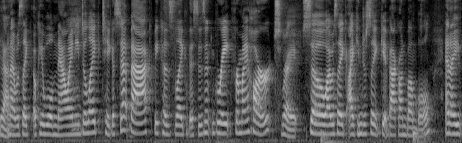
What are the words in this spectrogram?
Yeah. And I was like, okay, well now I need to like take a step back because like this isn't great for my heart. Right. So I was like, I can just like get back on Bumble, and I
